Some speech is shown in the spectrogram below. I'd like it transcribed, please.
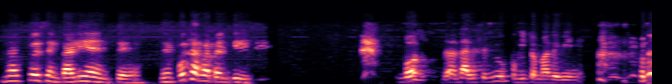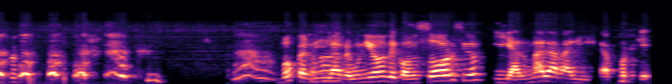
No actúes en caliente. Después te arrepentís. Vos, dale, serví un poquito más de vino. Vos perdí la reunión de consorcios y armá la valija, porque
